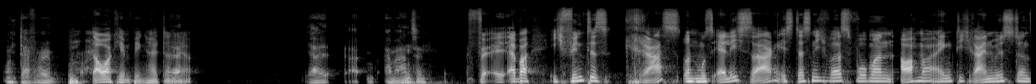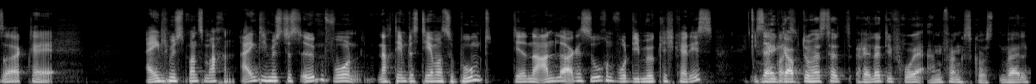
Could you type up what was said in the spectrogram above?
Und da war boah, Dauercamping halt dann, Ja. ja. ja, ein Wahnsinn. Für, äh, aber ich finde es krass und muss ehrlich sagen, ist das nicht was, wo man auch mal eigentlich rein müsste und sagt, hey, eigentlich müsste man es machen. Eigentlich müsste es irgendwo, nachdem das Thema so boomt, dir eine Anlage suchen, wo die Möglichkeit ist. Ich Ich, sag ich mal, glaube, du hast halt relativ hohe Anfangskosten, weil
